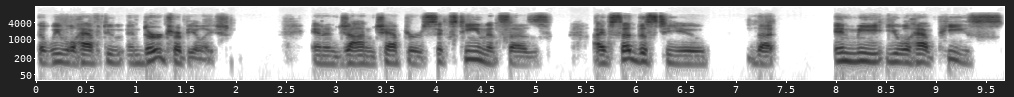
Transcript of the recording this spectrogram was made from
that we will have to endure tribulation. And in John chapter 16, it says, I've said this to you that in me you will have peace,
